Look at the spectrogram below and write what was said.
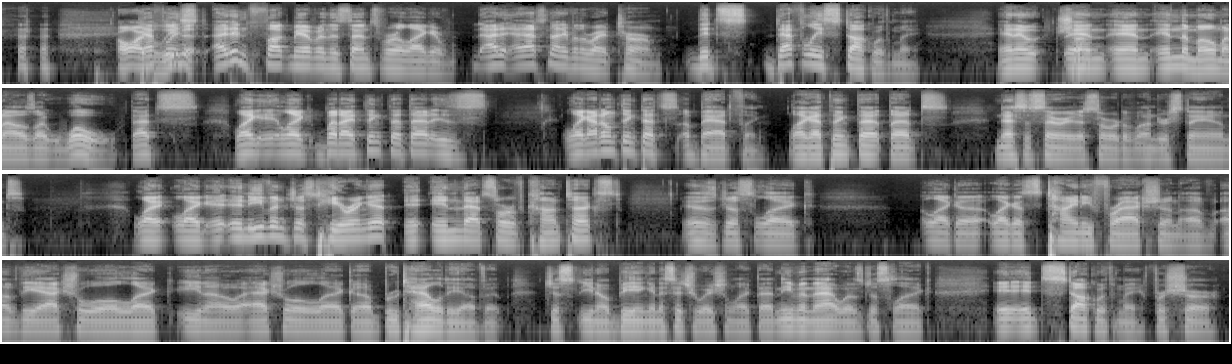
Oh, I definitely believe it. st- i didn't fuck me up in the sense where like it, I, that's not even the right term it's definitely stuck with me and it Sure. and and in the moment i was like whoa that's like like but i think that that is like i don't think that's a bad thing. Like i think that that's necessary to sort of understand. Like like and even just hearing it in that sort of context is just like like a like a tiny fraction of of the actual like you know actual like uh, brutality of it. Just you know being in a situation like that. And even that was just like it, it stuck with me for sure.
